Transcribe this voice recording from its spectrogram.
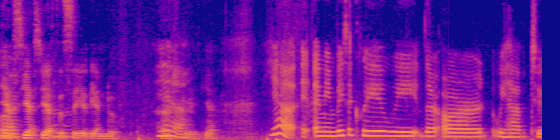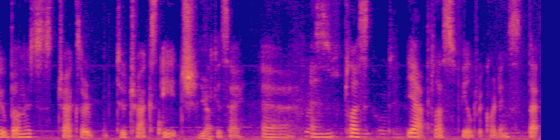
or- Yes, yes, yes. The Mhm. Sea at the end of Her Yeah. String. Yeah. Yeah, I- I mean, basically, we there are we have two bonus tracks or two tracks each, Yeah. you could say, uh, and plus yeah, plus field recordings. That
